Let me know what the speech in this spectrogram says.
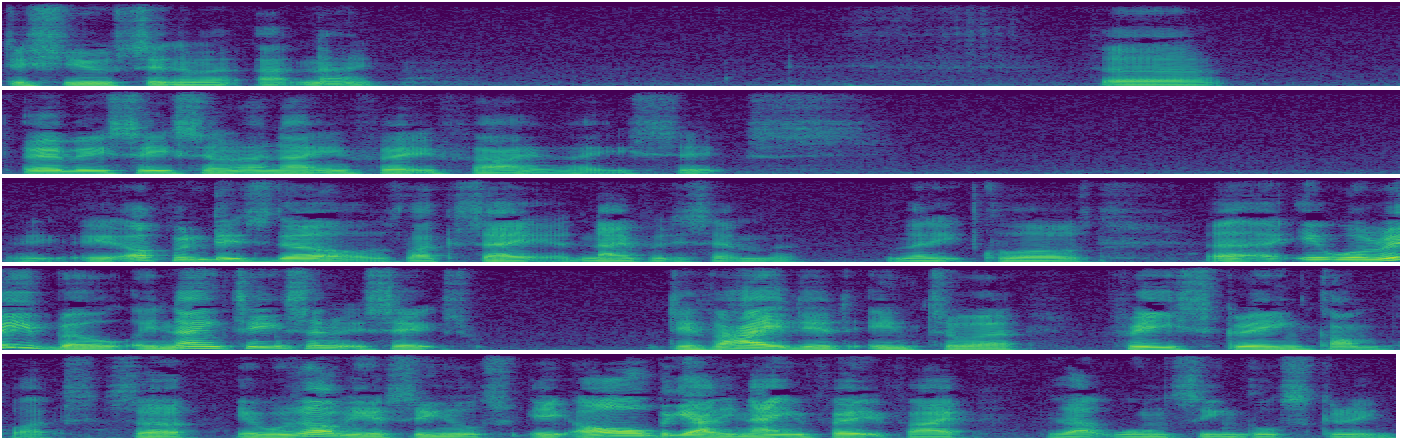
Disused cinema at night. So, ABC Cinema 1935 86. It, it opened its doors, like I say, at 9th of December, and then it closed. Uh, it was rebuilt in 1976, divided into a three screen complex. So it was only a single. It all began in 1935 with that one single screen.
